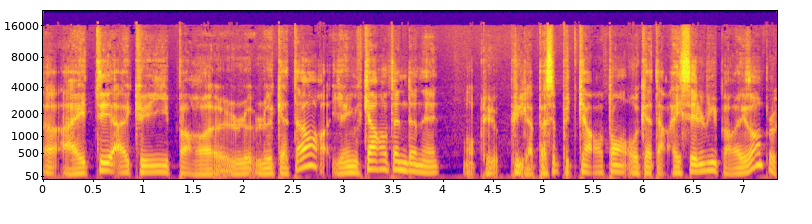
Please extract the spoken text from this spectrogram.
euh, a été accueilli par le, le, Qatar il y a une quarantaine d'années. Donc, lui, il a passé plus de 40 ans au Qatar. Et c'est lui, par exemple,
